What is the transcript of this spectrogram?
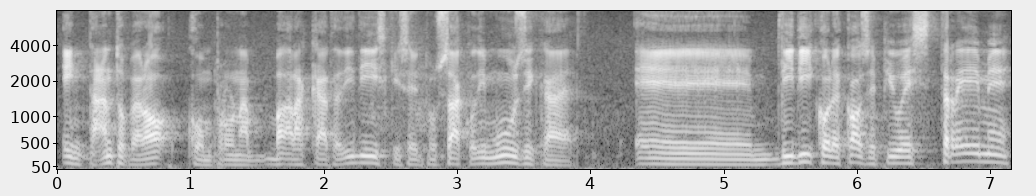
E intanto però compro una baraccata di dischi, sento un sacco di musica e, e vi dico le cose più estreme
